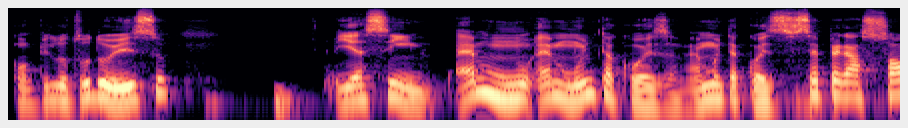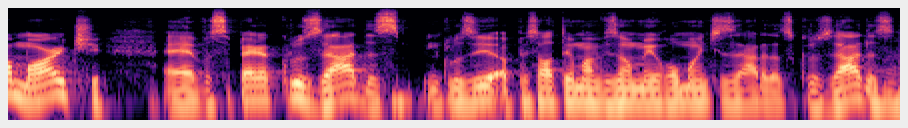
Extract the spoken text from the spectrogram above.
Compilo tudo isso e assim, é, mu é muita coisa, é muita coisa. Se você pegar só morte, é, você pega cruzadas, inclusive o pessoal tem uma visão meio romantizada das cruzadas,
